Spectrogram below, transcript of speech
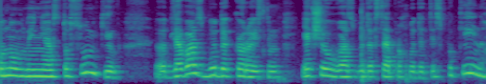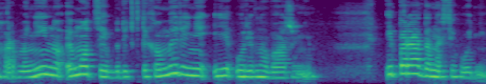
оновлення стосунків е, для вас буде корисним, якщо у вас буде все проходити спокійно, гармонійно, емоції будуть втихомирені і урівноважені. І порада на сьогодні.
